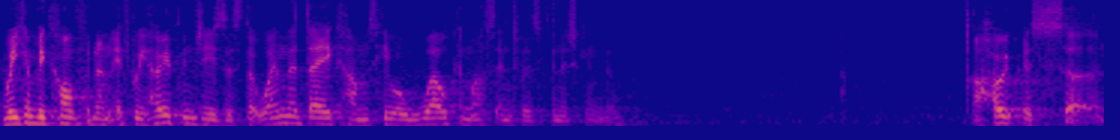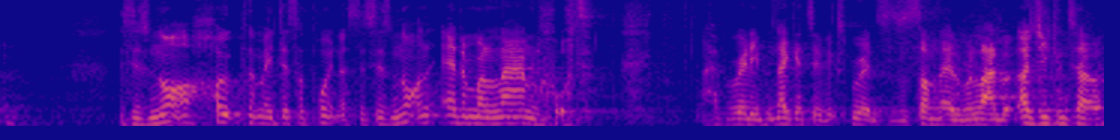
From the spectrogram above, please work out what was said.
we can be confident if we hope in Jesus that when the day comes, he will welcome us into his finished kingdom. Our hope is certain. This is not a hope that may disappoint us. This is not an Edinburgh landlord. I have really negative experiences with some Edinburgh landlord, as you can tell.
